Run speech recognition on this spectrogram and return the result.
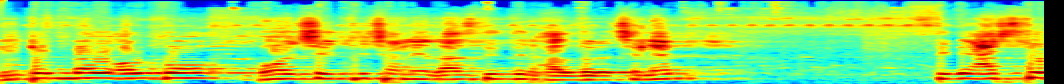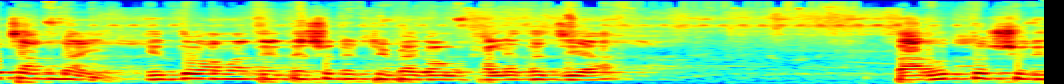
লিটন ভাই অল্প বয়সে সালে রাজনীতির হাল ধরেছিলেন। তিনি আসতে চান নাই, কিন্তু আমাদের দেশনেত্রী বেগম খালেদা জিয়া তার উত্তরসূরি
